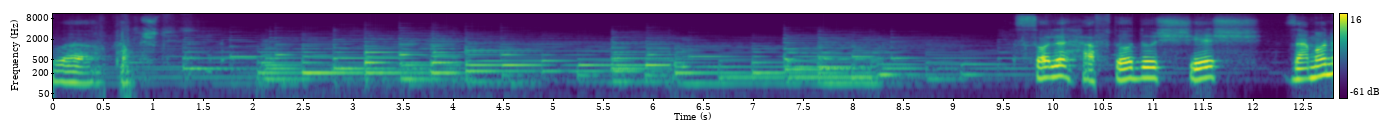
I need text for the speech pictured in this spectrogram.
و تمام شد. سال هفتاد و شش زمان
